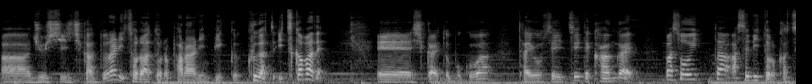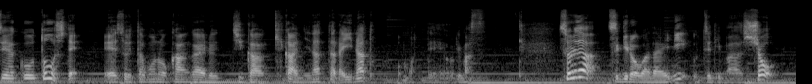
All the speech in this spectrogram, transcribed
あ17日間となり、その後のパラリンピック9月5日まで、えー、しっかりと僕は多様性について考える、まあ、そういったアスリートの活躍を通して、えー、そういったものを考える時間期間になったらいいなと思っております。それでは次の話題に移りましょう。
